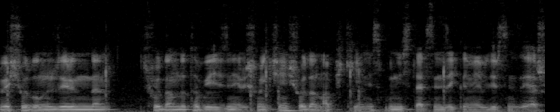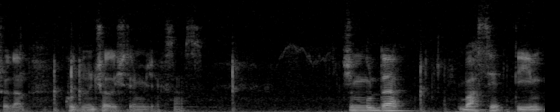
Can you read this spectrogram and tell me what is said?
ve Shodan üzerinden Shodan database'ine erişmek için Shodan API. Bunu isterseniz eklemeyebilirsiniz eğer Shodan kodunu çalıştırmayacaksanız. Şimdi burada bahsettiğim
